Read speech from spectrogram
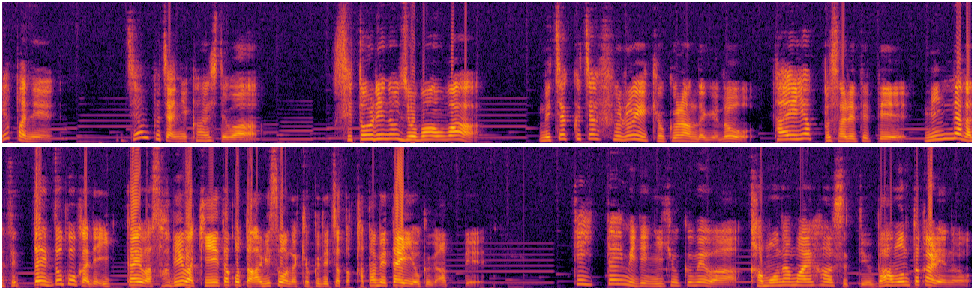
やっぱね、ジャンプちゃんに関しては、瀬戸りの序盤は、めちゃくちゃ古い曲なんだけど、タイアップされてて、みんなが絶対どこかで一回はサビは聞いたことありそうな曲でちょっと固めたい欲があって。っていった意味で2曲目は、カモナマイハウスっていうバーモントカレーの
